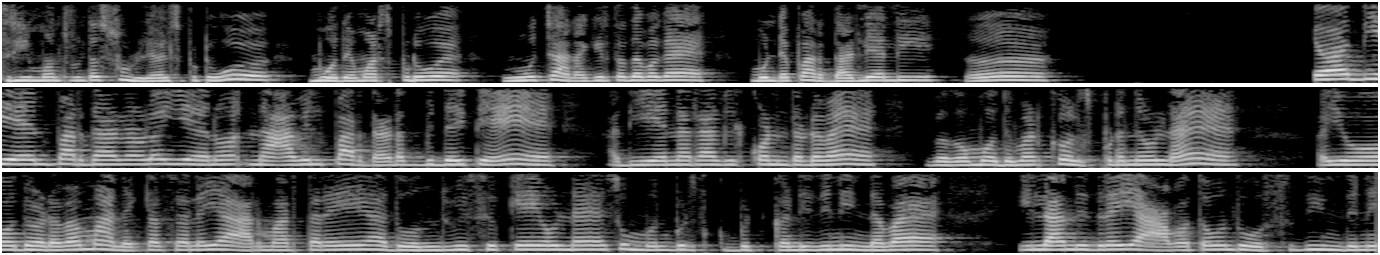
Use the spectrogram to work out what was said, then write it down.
ಶ್ರೀಮಂತ ಅಂತ ಸುಳ್ಳು ಹೇಳ್ಸ್ಬಿಟ್ಟು ಮೋದೆ ಮಾಡಿಸ್ಬಿಡು. ಹ್ಞೂ, ಚೆನ್ನಾಗಿರ್ತದ ಅವಾಗ ಮುಂದೆ ಪರದಾಡ್ಲಿ ಅಲ್ಲಿ. ಹಾಂ. ಅದ್ ಏನ್ ಪರದಾಡೋಳ ಏನೋ, ನಾವಿಲ್ಲಿ ಪರದಾಡೋದ್ ಬಿದ್ದೈತೆ. ಅದು ಏನಾರ ಆಗ್ಲಿಕ್ಕೊಂಡಡವ ಇವಾಗ ಮದುವೆ ಮಾಡಿ ಕಳ್ಸ್ಬಿಡನೆ ಒಳ್ಳೆ ಅಯ್ಯೋ ದೊಡವ ಮನೆ ಕೆಲಸ ಎಲ್ಲ ಯಾರು ಮಾಡ್ತಾರೆ? ಅದೊಂದು ವಿಷಯ ವರ್ಷಕ್ಕೆ ಇವಳನ್ನ ಸುಮ್ಮನೆ ಬಿಡ್ಸ್ ಬಿಟ್ಕೊಂಡಿದ್ದೀನಿ ಇನ್ನವ. ಇಲ್ಲಾಂದಿದ್ರೆ ಯಾವತ್ತೋ ಒಂದು ವರ್ಷದ ಹಿಂದಿನೇ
